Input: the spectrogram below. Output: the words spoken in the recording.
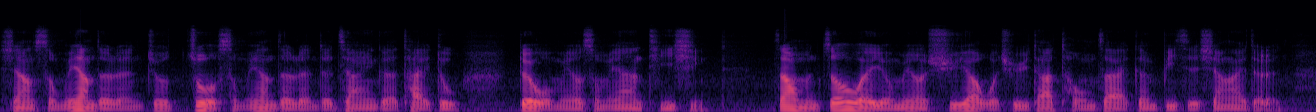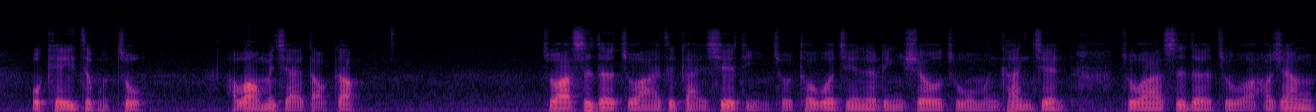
像什么样的人就做什么样的人的这样一个态度，对我们有什么样的提醒？在我们周围有没有需要我去与他同在、跟彼此相爱的人？我可以怎么做？好不好？我们一起来祷告。主啊，是的，主啊，还是感谢顶，主透过今天的灵修，主我们看见，主啊，是的，主啊，好像。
